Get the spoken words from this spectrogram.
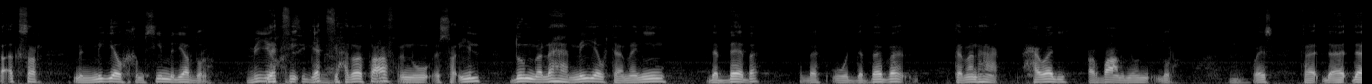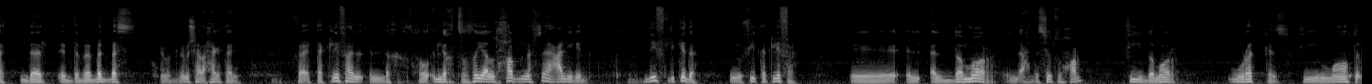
لأكثر من 150 مليار دولار. 150 يكفي مليار. يكفي حضرتك تعرف إنه إسرائيل ضم لها 180 دبابة؟ والدبابة ثمنها حوالي 4 مليون دولار. كويس فده ده ده الدبابات بس إحنا ما بنتكلمش على حاجة ثانية فالتكلفة الاقتص- الاقتصاديه للحرب نفسها عالية جدا ضيف لي كده إنه في تكلفة آه، ال- الدمار اللي أحدثته الحرب في دمار مركز في مناطق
